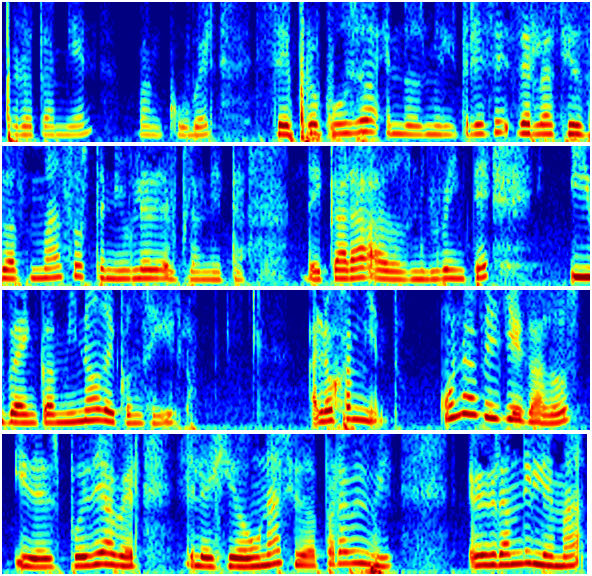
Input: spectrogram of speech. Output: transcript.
pero también Vancouver se propuso en 2013 ser la ciudad más sostenible del planeta de cara a 2020 y va en camino de conseguirlo. Alojamiento. Una vez llegados y después de haber elegido una ciudad para vivir, el gran dilema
